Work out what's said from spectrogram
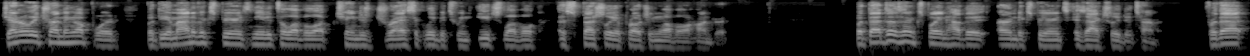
generally trending upward, but the amount of experience needed to level up changes drastically between each level, especially approaching level 100. But that doesn't explain how the earned experience is actually determined. For that,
